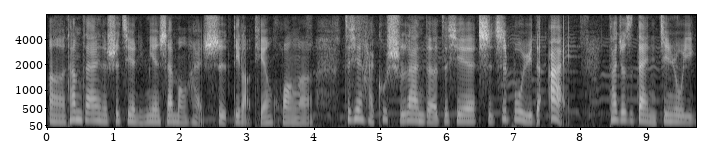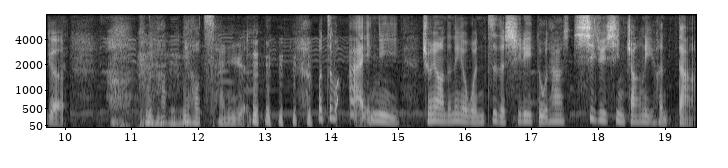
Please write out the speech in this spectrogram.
呃，他们在爱的世界里面，山盟海誓、地老天荒啊，这些海枯石烂的这些矢志不渝的爱。他就是带你进入一个，你好，你好残忍，我这么爱你。琼瑶的那个文字的犀利度，它戏剧性张力很大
